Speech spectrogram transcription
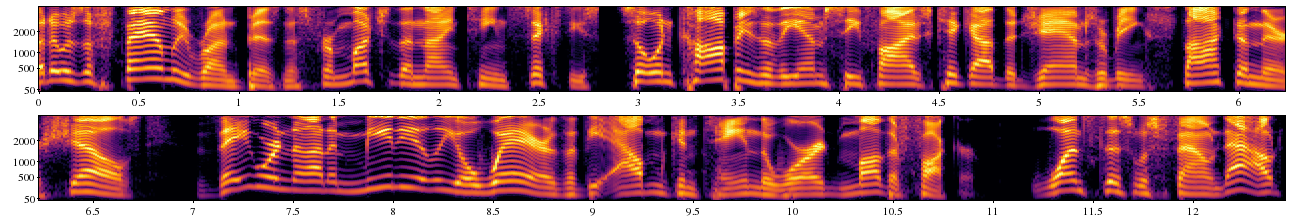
But it was a family run business for much of the 1960s. So when copies of the MC5's Kick Out the Jams were being stocked on their shelves, they were not immediately aware that the album contained the word motherfucker. Once this was found out,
